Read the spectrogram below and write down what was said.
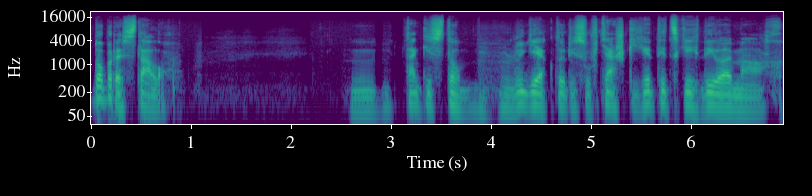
dobre stalo takisto ľudia, ktorí sú v ťažkých etických dilemách.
